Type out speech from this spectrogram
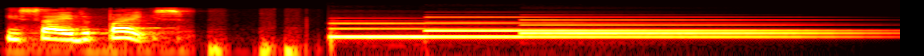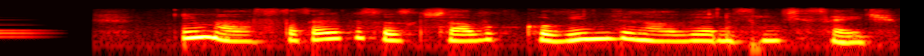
e sair do país. Em março, o total de pessoas que estavam com Covid-19 eram 107.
